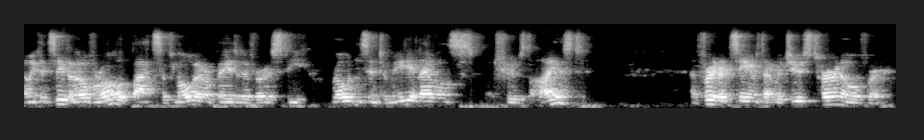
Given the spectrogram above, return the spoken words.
And we can see that overall bats have lower beta diversity, rodents intermediate levels, and shrews the highest. And further, it seems that reduced turnover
